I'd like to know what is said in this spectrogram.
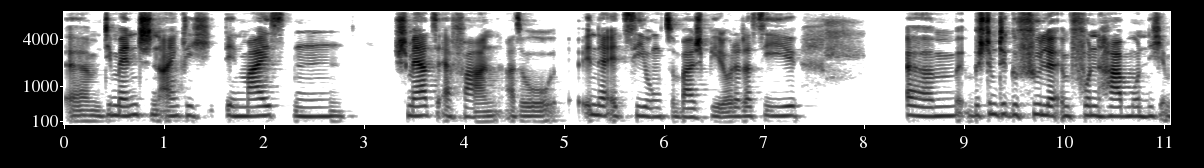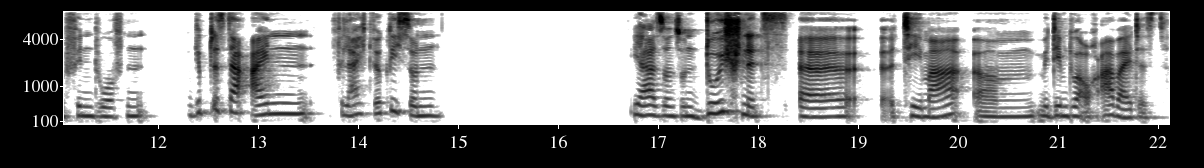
ähm, die Menschen eigentlich den meisten Schmerz erfahren, also in der Erziehung zum Beispiel, oder dass sie ähm, bestimmte Gefühle empfunden haben und nicht empfinden durften. Gibt es da einen, vielleicht wirklich so ein, ja, so, so ein Durchschnittsthema, äh, ähm, mit dem du auch arbeitest?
